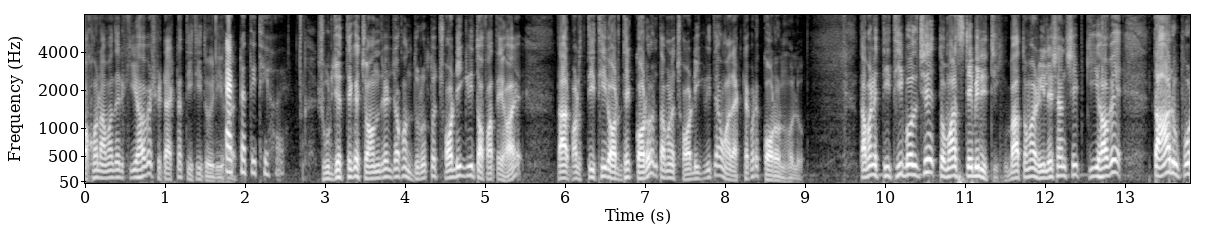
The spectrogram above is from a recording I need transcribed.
তখন আমাদের কি হবে? সেটা একটা তিথি তৈরি হয়। একটা তিথি হয়। সূর্যের থেকে চন্দ্রের যখন দূরত্ব ছ ডিগ্রি তফাতে হয় তারপর তিথির অর্ধেক করণ তার মানে ছ ডিগ্রিতে আমার একটা করে করণ হলো। তার মানে তিথি বলছে তোমার স্টেবিলিটি বা তোমার রিলেশনশিপ কি হবে? তার উপর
